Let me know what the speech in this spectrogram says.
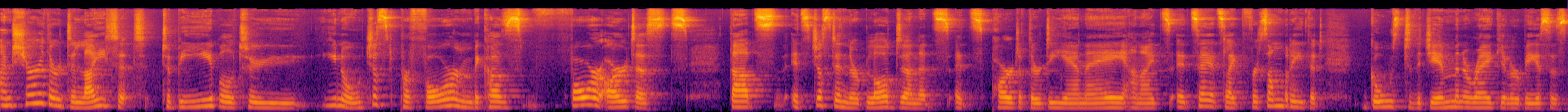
I'm sure they're delighted to be able to, you know, just perform because for artists, that's it's just in their blood and it's it's part of their DNA. And I'd I'd say it's like for somebody that goes to the gym on a regular basis,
